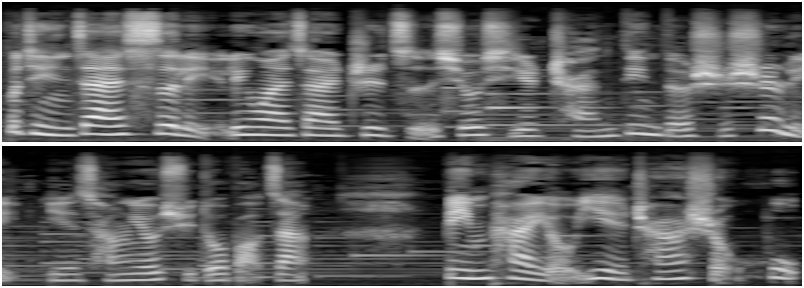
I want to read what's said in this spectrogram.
不仅在寺里，另外在质子修习禅定的石室里也藏有许多宝藏，并派有夜叉守护。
